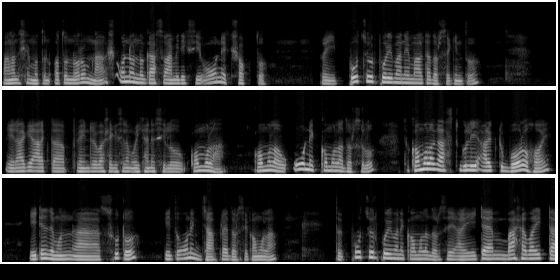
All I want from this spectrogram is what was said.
বাংলাদেশের মতন অত নরম না। অন্য অন্য গাছও আমি দেখছি অনেক শক্ত। তো প্রচুর পরিমাণে মালটা ধরছে কিন্তু। এর আগে আরেকটা ফ্রেন্ডের বাসায় গেছিলাম, ওইখানে ছিল কমলা। কমলাও অনেক কমলা ধরছিল। তো কমলা গাছগুলি আরেকটু বড় হয়, এইটা যেমন ছোট, কিন্তু অনেক ঝাপড়ায় ধরছে কমলা। তো প্রচুর পরিমাণে কমলা ধরছে, আর এইটা বাসা বাড়িটা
